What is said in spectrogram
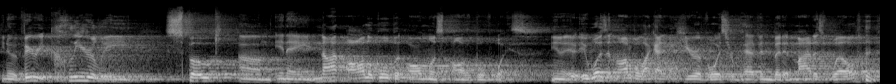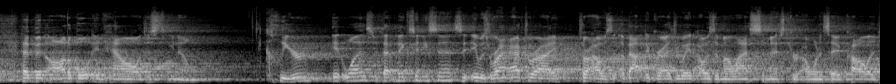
you know, very clearly spoke um, in a not audible but almost audible voice. You know, it, it wasn't audible like I didn't hear a voice from heaven, but it might as well have been audible in how just, you know, clear it was, if that makes any sense. It was right after I, sorry, I was about to graduate. I was in my last semester, I want to say, of college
